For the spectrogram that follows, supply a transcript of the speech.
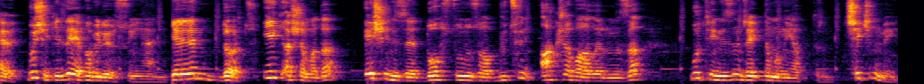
Evet bu şekilde yapabiliyorsun yani. Gelelim 4. İlk aşamada eşinize, dostunuza, bütün akrabalarınıza butiğinizin reklamını yaptırın. Çekinmeyin.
